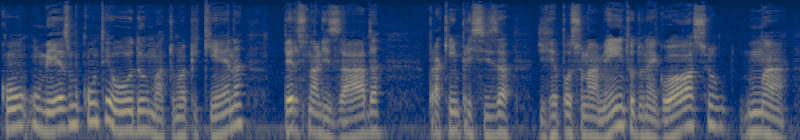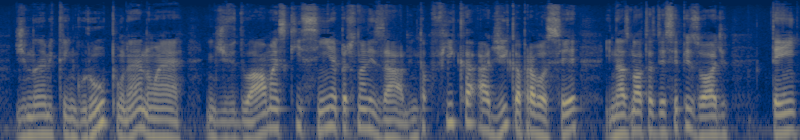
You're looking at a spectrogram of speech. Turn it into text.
com o mesmo conteúdo, uma turma pequena, personalizada, para quem precisa de reposicionamento do negócio, uma dinâmica em grupo, né? não é individual, mas que sim é personalizado. Então fica a dica para você e nas notas desse episódio tem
